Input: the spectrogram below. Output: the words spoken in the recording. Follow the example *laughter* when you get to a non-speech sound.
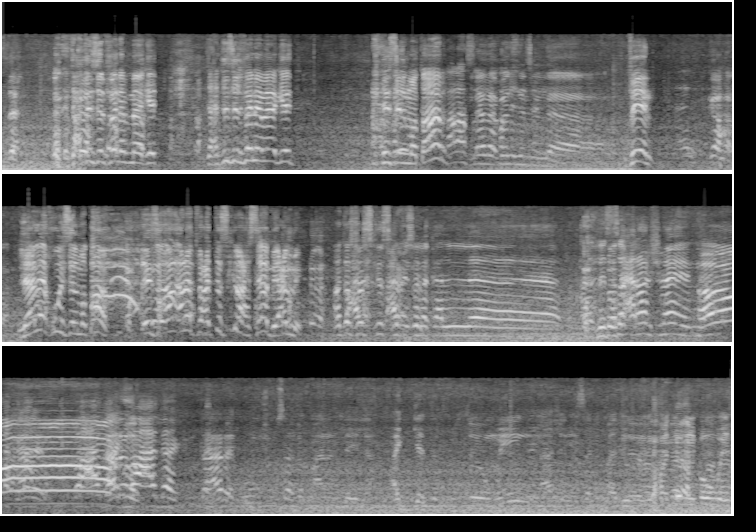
ده أنت هتنزل فين يا ماجد؟ أنت هتنزل فين يا ماجد؟ تنزل المطار؟ خلاص لا لا بنزل آه، فين؟ القاهرة لا لا يا أخوي انزل المطار. انزل أنا أدفع التذكرة حسابي يا عمي. انت أدفع التذكرة حسابي. لك ال آه، السعر آه. شوية آه. بعدك أنت عارف هو مش مسافر معنا الليلة. عجل. يومين عشان نسافر بعد يومين بعدين *laughs*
